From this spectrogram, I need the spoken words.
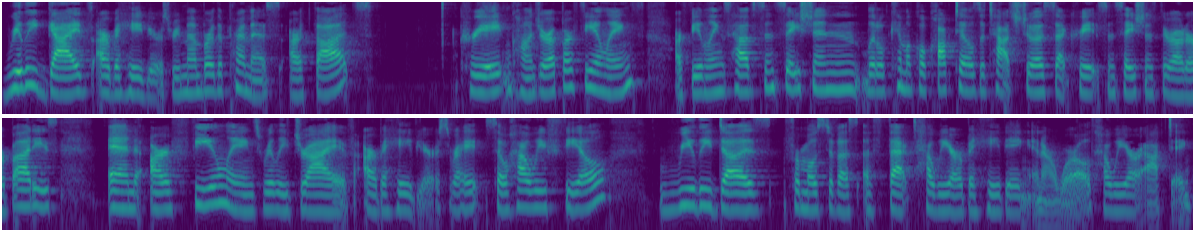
really guides our behaviors. Remember the premise: our thoughts, create and conjure up our feelings. Our feelings have sensation, little chemical cocktails attached to us that create sensations throughout our bodies. And our feelings really drive our behaviors, right? So, how we feel really does, for most of us, affect how we are behaving in our world, how we are acting,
